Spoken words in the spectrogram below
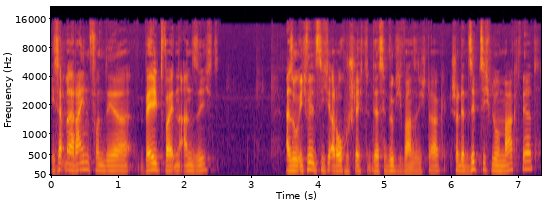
Ich sag mal rein von der weltweiten Ansicht, also ich will jetzt nicht Araujo schlecht, der ist ja wirklich wahnsinnig stark. Schaut, der hat 70 Millionen Marktwert.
